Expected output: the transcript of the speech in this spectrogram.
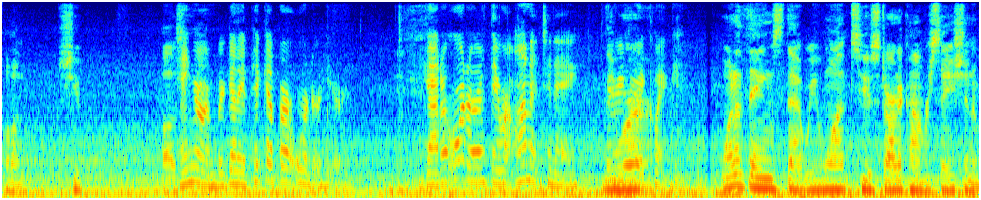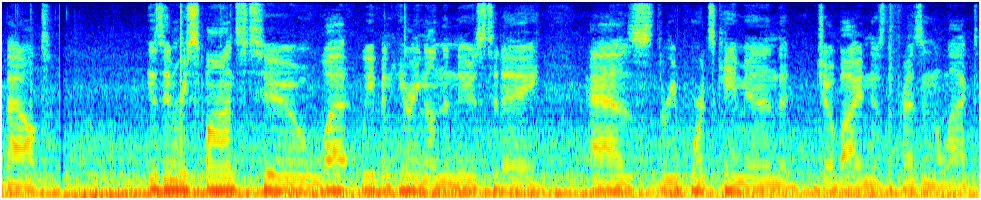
hold on. Shoot. Pause. Hang on. We're going to pick up our order here. Got our order. They were on it today. They were. very quick. One of the things that we want to start a conversation about is in response to what we've been hearing on the news today as the reports came in that Joe Biden is the president-elect.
